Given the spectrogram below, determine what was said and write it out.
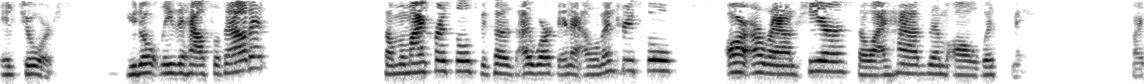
it's yours. You don't leave the house without it. Some of my crystals, because I work in an elementary school, are around here, so I have them all with me. My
